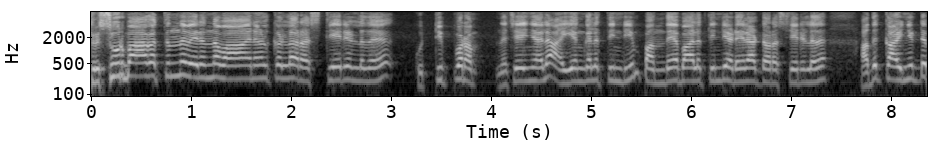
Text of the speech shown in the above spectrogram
തൃശ്ശൂർ ഭാഗത്തുനിന്ന് വരുന്ന വാഹനങ്ങൾക്കുള്ള റെസ്റ്റ് ഏരിയ ഉള്ളത് കുറ്റിപ്പുറം. എന്ന് വെച്ച് കഴിഞ്ഞാൽ അയ്യങ്കലത്തിന്റെയും പന്തേപാലത്തിന്റെയും ഇടയിലാട്ടോ റെസ്റ്റ് ഏരിയ ഉള്ളത്. അത് കഴിഞ്ഞിട്ട്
